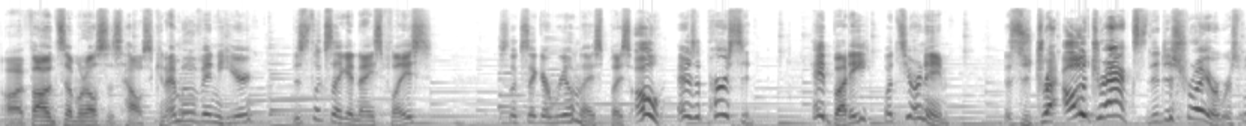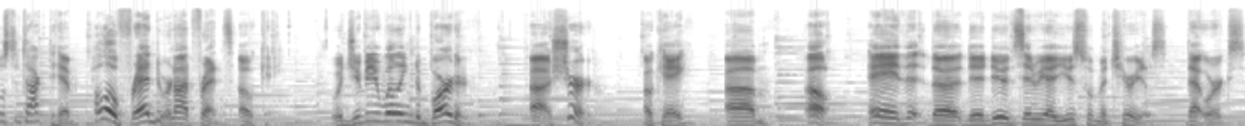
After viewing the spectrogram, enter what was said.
Oh, I found someone else's house. Can I move in here? This looks like a nice place. This looks like a real nice place. Oh, there's a person. Hey buddy, what's your name? This is Drax. Oh, Drax, the destroyer. We're supposed to talk to him. Hello, friend. We're not friends. Okay. Would you be willing to barter? Uh, sure. Okay. Um, oh, hey, the, the, the dude said we had useful materials. That works.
